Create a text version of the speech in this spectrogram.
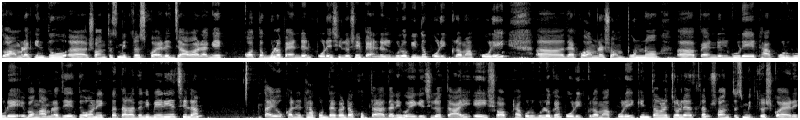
তো আমরা কিন্তু সন্তোষ মিত্র স্কোয়ারে যাওয়ার আগে কতগুলো প্যান্ডেল পড়েছিল সেই প্যান্ডেলগুলো কিন্তু পরিক্রমা করেই দেখো আমরা সম্পূর্ণ প্যান্ডেল ঘুরে, ঠাকুর ঘুরে এবং আমরা যেহেতু অনেকটা তাড়াতাড়ি বেরিয়েছিলাম তাই ওখানে ঠাকুর দেখাটাও খুব তাড়াতাড়ি হয়ে গেছিল। তাই এই সব ঠাকুরগুলোকে পরিক্রমা করেই কিন্তু আমরা চলে আসলাম সন্তোষ মিত্র স্কোয়ারে।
